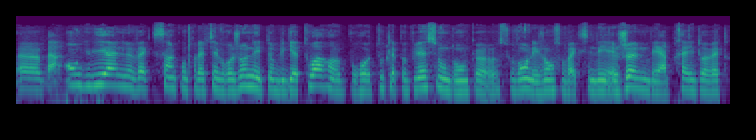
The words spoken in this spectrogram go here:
Euh, bah, En Guyane, le vaccin contre la fièvre jaune est obligatoire pour toute la population. Donc souvent, les gens sont vaccinés jeunes, mais après, ils doivent être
